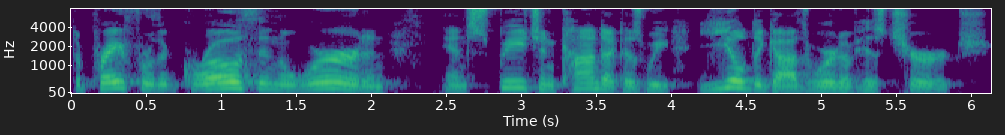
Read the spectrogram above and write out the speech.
to pray for the growth in the Word and, and speech and conduct as we yield to God's word of His church.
